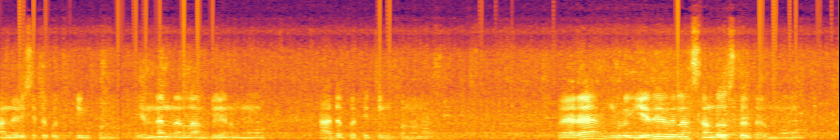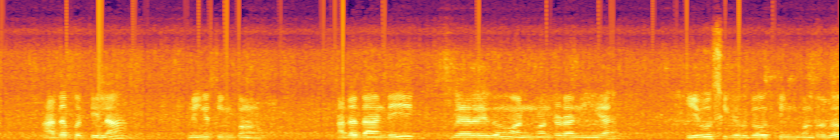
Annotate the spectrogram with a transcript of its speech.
அந்த விஷயத்தை பற்றி திங்க் பண்ணணும். என்னென்னலாம் வேணுமோ அதை பற்றி திங்க் பண்ணணும். வேறு உங்களுக்கு எது எதெல்லாம் சந்தோஷத்தை தருமோ அதை பற்றிலாம் நீங்கள் திங்க் பண்ணணும். அதை தாண்டி வேறு எதுவும் அன்வான்டாக நீங்கள் யோசிக்கிறதோ திங்க் பண்ணுறதோ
